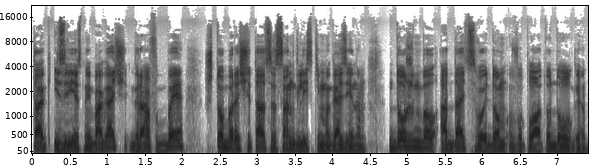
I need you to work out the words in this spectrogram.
Так известный богач, граф Б, чтобы рассчитаться с английским магазином, должен был отдать свой дом в уплату долга.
